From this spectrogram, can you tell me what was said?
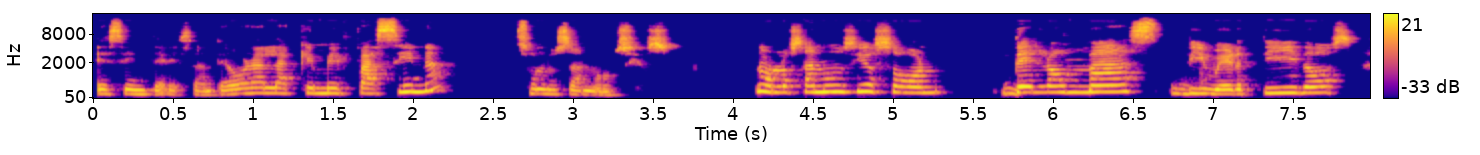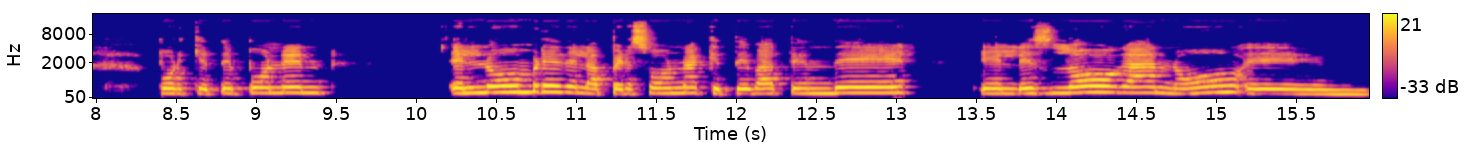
es interesante. Ahora, la que me fascina son los anuncios. No, los anuncios son de lo más divertidos porque te ponen el nombre de la persona que te va a atender, el eslogan, ¿no? Em,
